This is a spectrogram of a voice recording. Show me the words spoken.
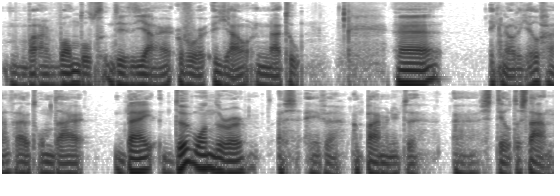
waar wandelt dit jaar voor jou naartoe? Ik nodig heel graag uit om daar bij The Wanderer eens even een paar minuten stil te staan.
